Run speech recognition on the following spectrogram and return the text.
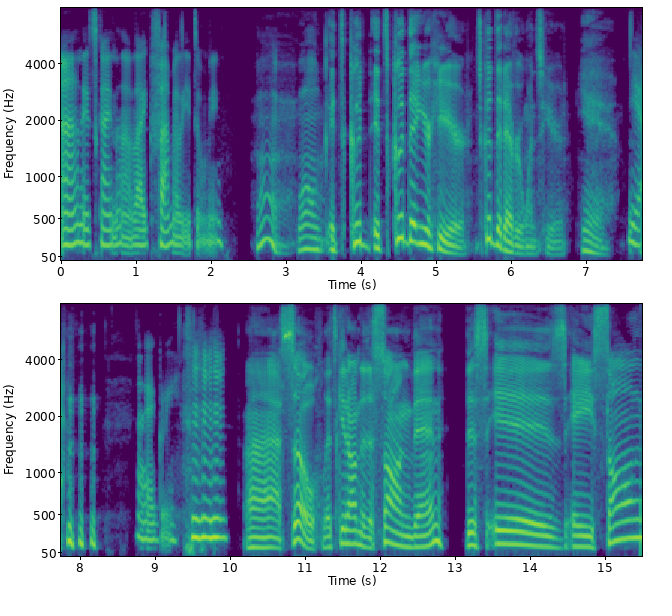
and it's kind of like family to me. Oh, well, it's good. It's good that you're here. It's good that everyone's here. Yeah. Yeah, I agree. Uh, so let's get on to the song then. This is a song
